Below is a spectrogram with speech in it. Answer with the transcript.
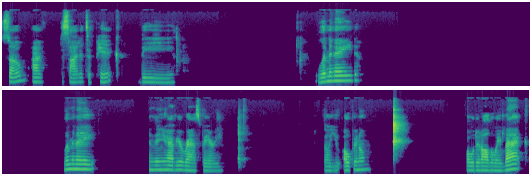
So I've decided to pick the lemonade, lemonade, and then you have your raspberry. So you open them, fold it all the way back.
